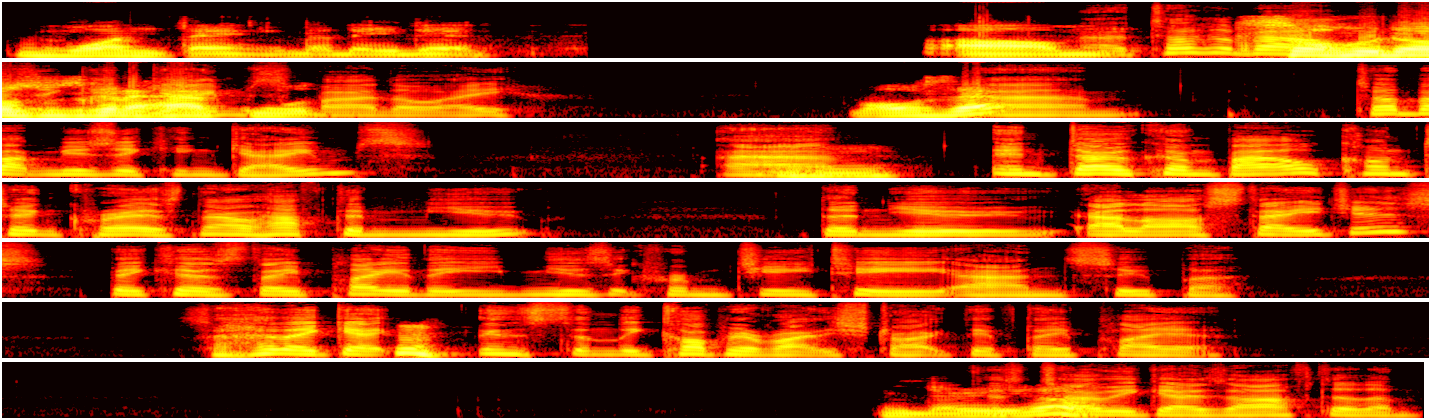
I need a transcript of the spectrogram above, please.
one thing that they did. Um, Uh, talk about so who knows what's going to happen? by the way. what was that? Um, talk about music in games. Um, Mhm. In Dokkan Battle, content creators now have to mute the new LR stages because they play the music from GT and Super. So they get instantly copyright striked if they play it there you go. Toei goes after them.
